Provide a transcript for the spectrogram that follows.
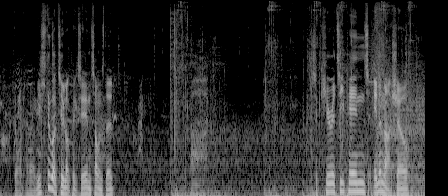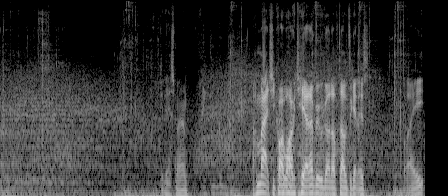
Oh god, alright, we've still got two lockpicks here and someone's dead. Ah. Security pins in a nutshell. Look at this, man. I'm actually quite worried here. I don't think we've got enough time to get this. Wait.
